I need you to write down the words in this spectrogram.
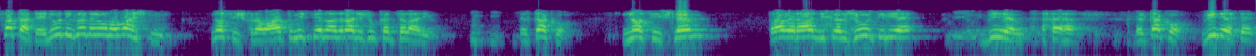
Svatate, ljudi gledaju ono vanštinu. Nosiš kravatu, misli jedno da radiš u kancelariju. Je tako? Nosiš šlem, prave razlike, ili žut ili je bijel. je tako? Vidite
